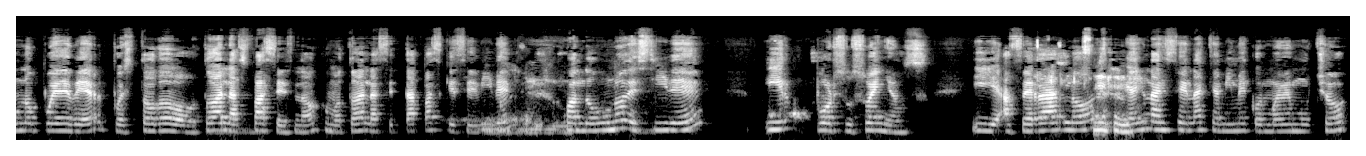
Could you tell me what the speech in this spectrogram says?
uno puede ver pues todo, todas las fases, ¿no? Como todas las etapas que se viven cuando uno decide ir por sus sueños y aferrarlos. Y hay una escena que a mí me conmueve mucho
